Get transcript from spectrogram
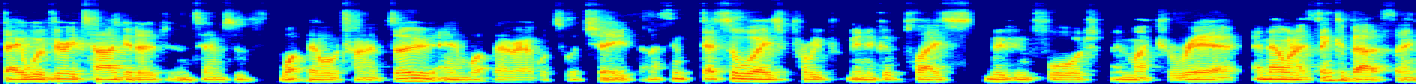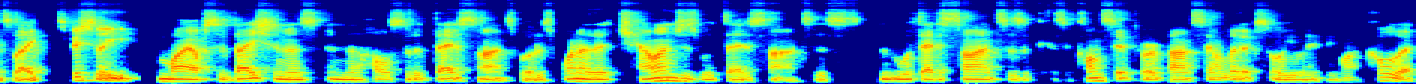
they were very targeted in terms of what they were trying to do and what they were able to achieve. And I think that's always probably put me in a good place moving forward in my career. And now when I think about things like, especially my observation is in the whole sort of data science world is one of the challenges with data science is with data science as a, as a concept or advanced analytics or whatever you want to call it,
